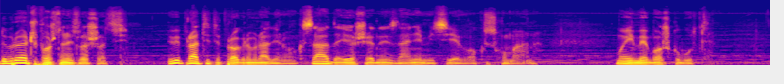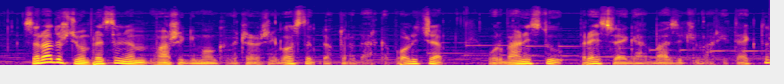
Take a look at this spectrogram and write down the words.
Dobroveče, poštovani slušalci. Vi pratite program Radio Novog Sada i još jedno izdanje emisije Vox Humana. Moje ime je Boško Buta. Sa radošću vam predstavljam vašeg i mog večerašnjeg gosta, doktora Darka Polića, urbanistu, pre svega bazičnog arhitekta,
